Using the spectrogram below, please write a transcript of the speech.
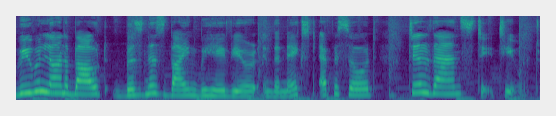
We will learn about business buying behavior in the next episode. Till then, stay tuned.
